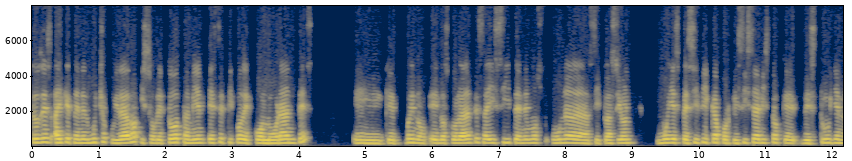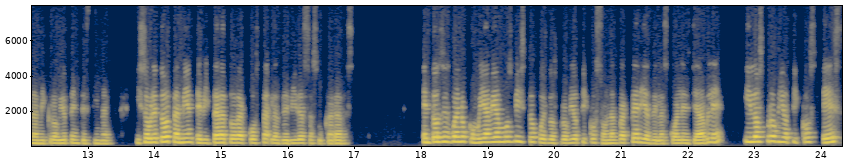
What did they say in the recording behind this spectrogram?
Entonces hay que tener mucho cuidado y sobre todo también ese tipo de colorantes, eh, que bueno, eh, los colorantes ahí sí tenemos una situación muy específica porque sí se ha visto que destruyen la microbiota intestinal. Y sobre todo también evitar a toda costa las bebidas azucaradas. Entonces, bueno, como ya habíamos visto, pues los probióticos son las bacterias de las cuales ya hablé y los probióticos es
